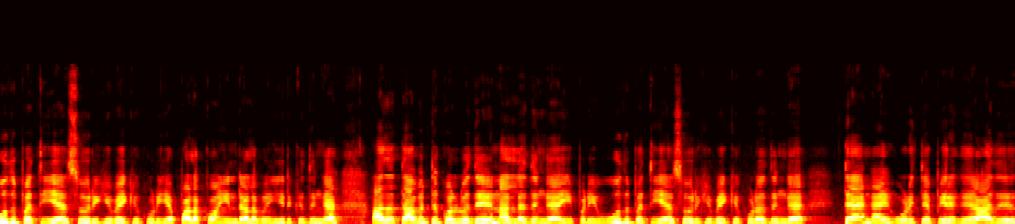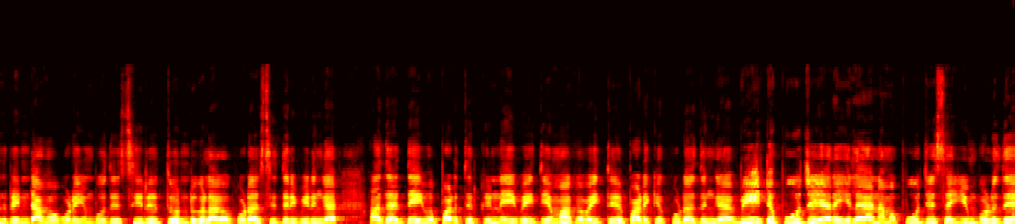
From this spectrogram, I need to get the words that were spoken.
ஊதுபத்தியை சொருகி வைக்கக்கூடிய பழக்கம் இன்றளவு இருக்குதுங்க. அதை தவிர்த்து கொள்வது நல்லதுங்க. இப்படி ஊதுபத்தியை சொருகி வைக்கக்கூடாதுங்க. தேங்காய் உடைத்த பிறகு அது ரெண்டாக உடையும் போது சிறு துண்டுகளாக கூட சிதறிவிடுங்க. அதை தெய்வ படத்திற்கு நெய்வேத்தியமாக வைத்து படைக்கக்கூடாதுங்க. வீட்டு பூஜை அறையில் நம்ம பூஜை செய்யும் பொழுது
